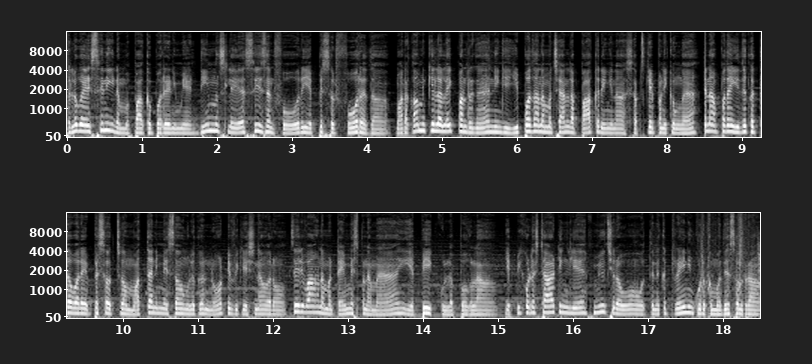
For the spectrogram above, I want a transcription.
ஹலோ கைஸ் இன்னைக்கு நம்ம பார்க்க போகிற இனிமே Demon Slayer season four episode ஃபோரை தான். மறக்காம கீழே லைக் பண்ணுறங்க நீங்கள் இப்போ தான் நம்ம சேனலை பார்க்குறீங்கன்னா சப்ஸ்கிரைப் பண்ணிக்கோங்க. ஏன்னா அப்போ தான் இதுக்கத்த வர எபிசோட்ஸும் மற்ற அனிமேஸும் உங்களுக்கு நோட்டிஃபிகேஷனாக வரும். சரி வாங்க நம்ம டைம் வேஸ்ட் பண்ணாமல் எப்பிக்குள்ளே போகலாம். எப்பிக்கோட ஸ்டார்டிங்லேயே மியூச்சரவும் ஒருத்தனுக்கு ட்ரைனிங் கொடுக்கும் போதே சொல்கிறான்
